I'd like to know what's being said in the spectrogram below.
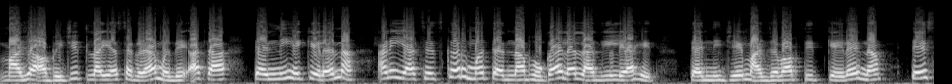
माझ्या अभिजितला या सगळ्यामध्ये आता त्यांनी हे केलं ना आणि याचेच कर्म त्यांना भोगायला लागलेले आहेत. त्यांनी जे माझ्या बाबतीत केलंय ना तेच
